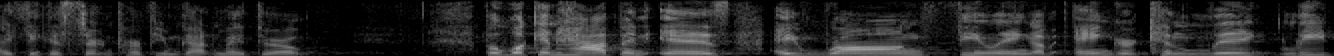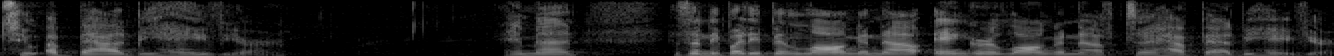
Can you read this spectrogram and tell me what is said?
I think a certain perfume got in my throat. But what can happen is a wrong feeling of anger can lead, lead to a bad behavior. Amen. Has anybody been long enough, anger long enough to have bad behavior?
